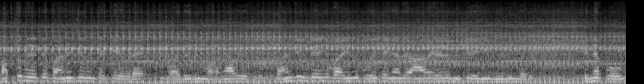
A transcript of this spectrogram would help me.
പത്ത് മിനിറ്റ് പതിനഞ്ച് മിനിറ്റൊക്കെ ഇവിടെ വൈദ്യുതി മുടങ്ങാതെ കിട്ടും പതിനഞ്ച് മിനിറ്റ് കഴിഞ്ഞ് വൈദ്യുതി പോയി കഴിഞ്ഞാൽ ആറ് ഏഴ് മിനിറ്റ് കഴിഞ്ഞ് വീണ്ടും വരും. പിന്നെ പോകും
